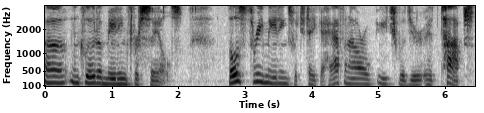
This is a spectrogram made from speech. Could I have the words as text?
uh, include a meeting for sales. those three meetings, which take a half an hour each with your tops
